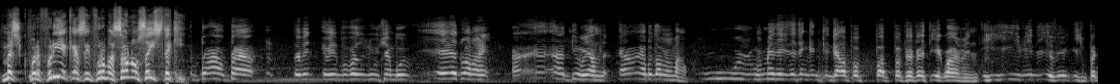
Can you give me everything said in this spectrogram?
mas que preferia que essa informação não saísse daqui. Eu vim, eu vim por causa do Luxemburgo. É a tua mãe. A tia Yolanda. É a botar minha mão. Os médicos têm que chegar para perfeitir agora, E para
